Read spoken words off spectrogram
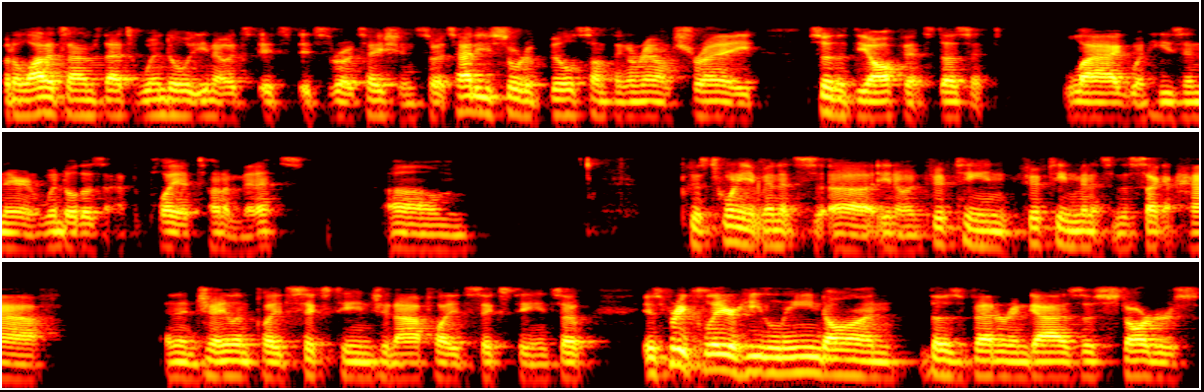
But a lot of times that's Wendell, you know, it's it's it's the rotation. So it's how do you sort of build something around Tre so that the offense doesn't lag when he's in there and Wendell doesn't have to play a ton of minutes. Um, because 28 minutes, uh, you know, in 15, 15 minutes in the second half, and then Jaylin played 16, Johni played 16. So it's pretty clear he leaned on those veteran guys, those starters.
